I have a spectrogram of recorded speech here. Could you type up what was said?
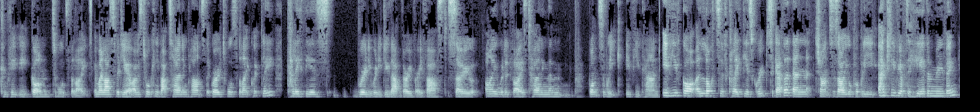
completely gone towards the light. In my last video, I was talking about turning plants that grow towards the light quickly. Calatheas really, really do that very, very fast. So I would advise turning them once a week if you can. If you've got a lot of calatheas grouped together, then chances are you'll probably actually be able to hear them moving.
